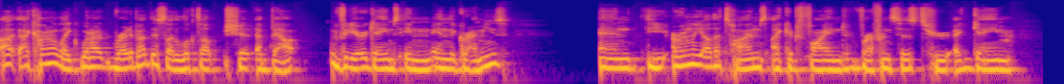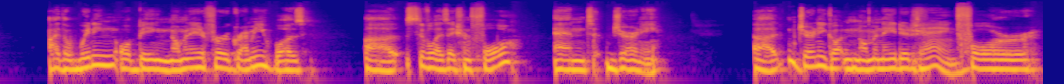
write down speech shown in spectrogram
I, I kind of like when I read about this, I looked up shit about video games in in the Grammys, and the only other times I could find references to a game either winning or being nominated for a Grammy was uh, Civilization Four and Journey. Uh, Journey got nominated Dang. for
